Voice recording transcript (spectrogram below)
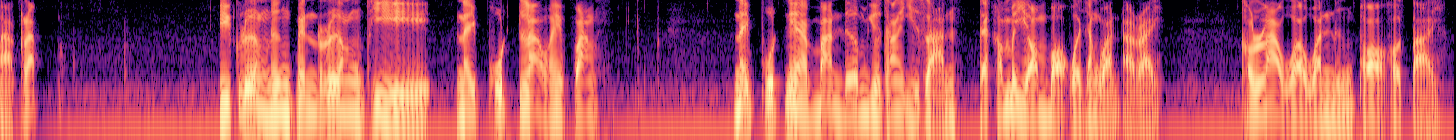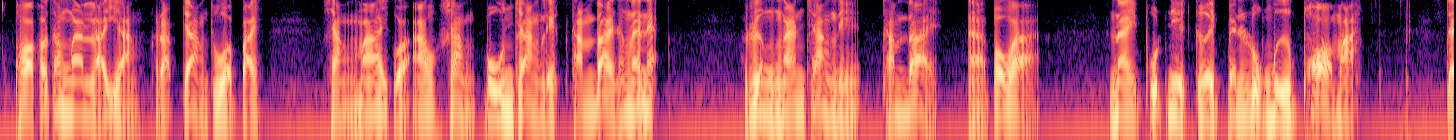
มาครับ อีกเรื่องหนึ่งเป็นเรื่องที่ในพุทธเล่าให้ฟัง ในพุทธเนี่ยบ้านเดิมอยู่ทางอีสาน แต่เขาไม่ยอมบอกว่าจังหวัดอะไร เขาเล่าว่าวันหนึ่งพ่อเขาตาย พ่อเขาทำงานหลายอย่าง รับจ้างทั่วไป ช่างไม้ก็เอา ช่างปูนช่างเหล็กทำได้ทั้งนั้นเนี่ย เรื่องงานช่างนี่ทำได้อ่าเพราะว่านายพุทธนี่เคยเป็นลูกมือพ่อมา แต่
